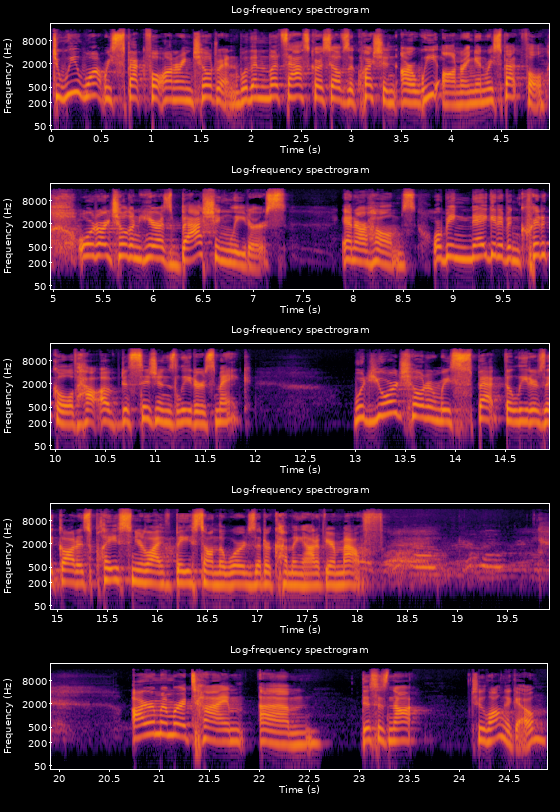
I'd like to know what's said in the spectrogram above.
Do we want respectful, honoring children? Well, then let's ask ourselves a question Are we honoring and respectful? Or do our children hear us bashing leaders in our homes or being negative and critical of, how, of decisions leaders make? Would your children respect the leaders that God has placed in your life based on the words that are coming out of your mouth? I remember a time, um, this is not too long ago.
